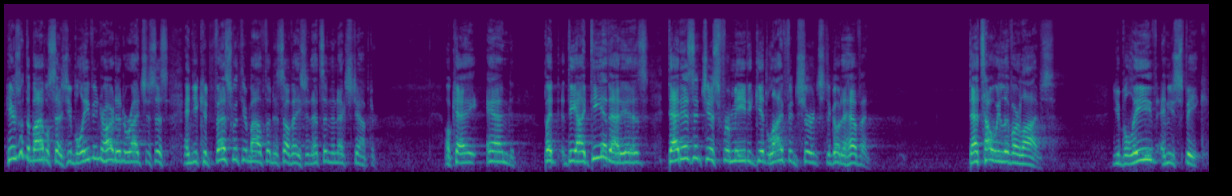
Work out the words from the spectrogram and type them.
Here's what the Bible says you believe in your heart unto righteousness, and you confess with your mouth unto salvation. That's in the next chapter. Okay? And but the idea that is that isn't just for me to get life insurance to go to heaven. That's how we live our lives. You believe and you speak.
